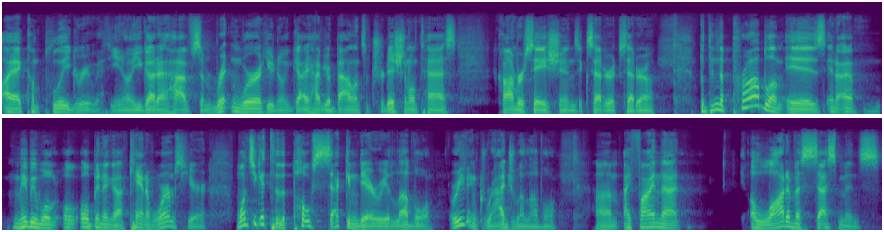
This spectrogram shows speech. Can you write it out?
I completely agree with. You know, you got to have some written work. You know, you got to have your balance of traditional tests, conversations, et cetera, et cetera. But then the problem is, and I, maybe we'll open a can of worms here. Once you get to the post secondary level or even graduate level, um, I find that a lot of assessments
